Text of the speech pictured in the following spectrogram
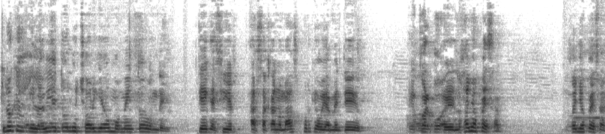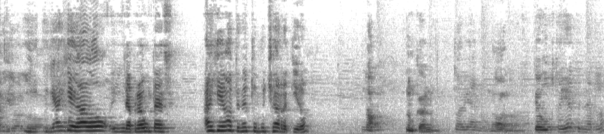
creo que en la vida de todo luchador llega un momento donde tiene que decir hasta acá nomás, porque obviamente el Ah. cuerpo, eh, los años pesan. Los años pesan. Y, y has llegado, y la pregunta es, ¿has llegado a tener tu lucha de retiro? No, nunca, no. No. No, no. ¿Te gustaría tenerla?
